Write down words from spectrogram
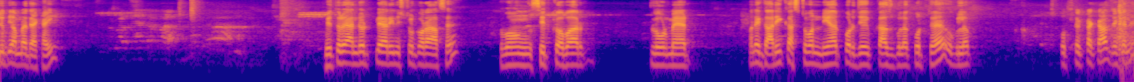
যদি আমরা দেখাই, ভিতরে অ্যান্ড্রয়েড প্লেয়ার ইনস্টল করা আছে এবং সিট কভার ফ্লোর ম্যাট মানে গাড়ি কাস্টমার নেওয়ার পর যে কাজগুলো করতে হয়, ওগুলো প্রত্যেকটা কাজ এখানে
